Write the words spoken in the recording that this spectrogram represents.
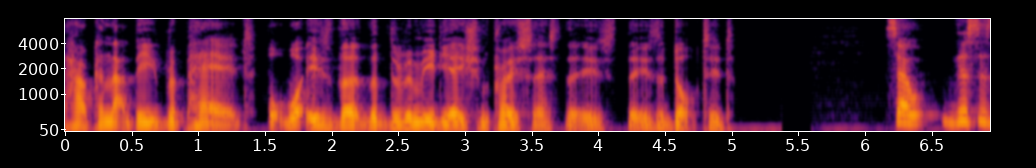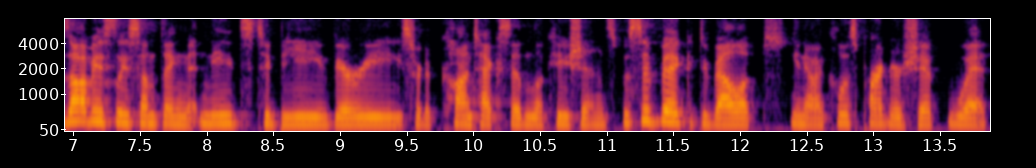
how can that be repaired? What what is the, the, the remediation process that is that is adopted? So this is obviously something that needs to be very sort of context and location specific, developed, you know, in close partnership with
